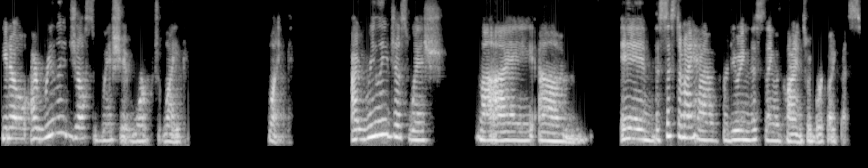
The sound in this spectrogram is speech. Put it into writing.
you know, I really just wish it worked like blank. I really just wish my, um, in the system I have for doing this thing with clients would work like this.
